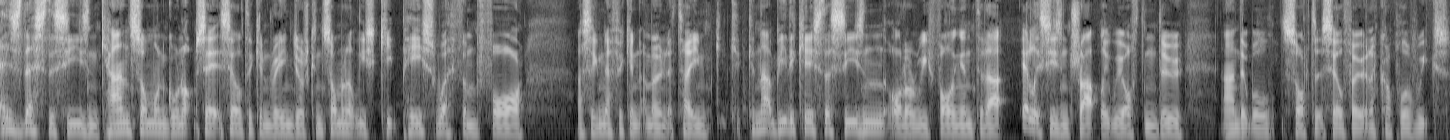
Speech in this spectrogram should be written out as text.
is this the season? Can someone go and upset Celtic and Rangers? Can someone at least keep pace with them for a significant amount of time? C- can that be the case this season, or are we falling into that early season trap like we often do and it will sort itself out in a couple of weeks?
